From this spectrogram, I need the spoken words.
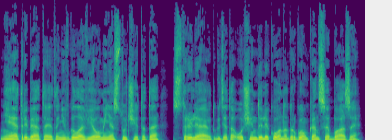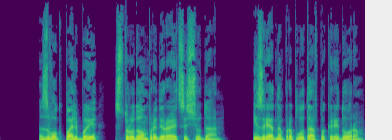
Нет, ребята, это не в голове у меня стучит, это стреляют где-то очень далеко, на другом конце базы. Звук пальбы с трудом пробирается сюда, изрядно проплутав по коридорам,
